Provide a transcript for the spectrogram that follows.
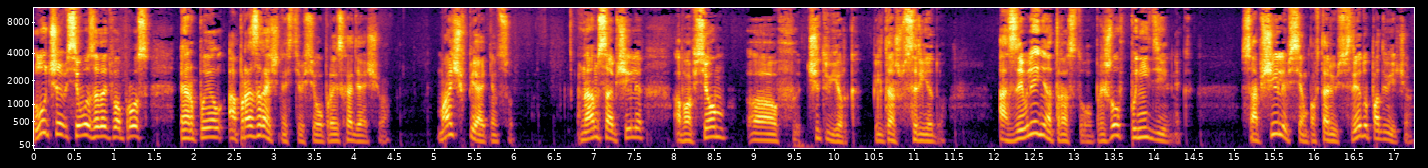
Лучше всего задать вопрос РПЛ о прозрачности всего происходящего. Матч в пятницу. Нам сообщили обо всем э, в четверг или даже в среду. А заявление от Ростова пришло в понедельник. Сообщили всем, повторюсь, в среду под вечер.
